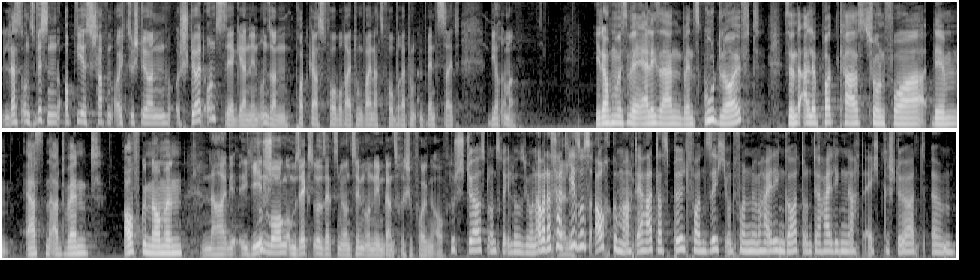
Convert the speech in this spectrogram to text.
lasst uns wissen, ob wir es schaffen, euch zu stören. Stört uns sehr gerne in unseren Podcast-Vorbereitungen, Weihnachtsvorbereitungen, Adventszeit, wie auch immer. Jedoch müssen wir ehrlich sagen, wenn es gut läuft, sind alle Podcasts schon vor dem ersten Advent aufgenommen. Na, wir, jeden Morgen um 6 Uhr setzen wir uns hin und nehmen ganz frische Folgen auf. Du störst unsere Illusion. Aber das hat Ehrlich. Jesus auch gemacht. Er hat das Bild von sich und von dem heiligen Gott und der heiligen Nacht echt gestört. Ähm,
